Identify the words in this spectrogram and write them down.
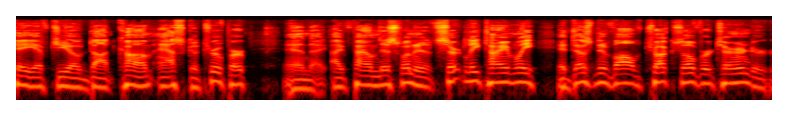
kfgo.com, Ask a Trooper. And I, I found this one, and it's certainly timely. It doesn't involve trucks overturned or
